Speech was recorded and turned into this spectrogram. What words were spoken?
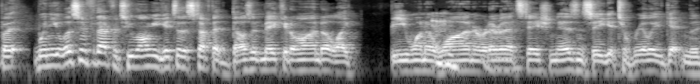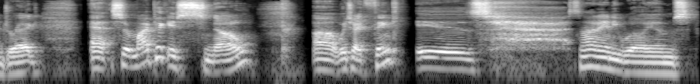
But when you listen for that for too long, you get to the stuff that doesn't make it on to like B101 or whatever that station is, and so you get to really get into the drag. Uh, so my pick is Snow, uh, which I think is it's not Andy Williams.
